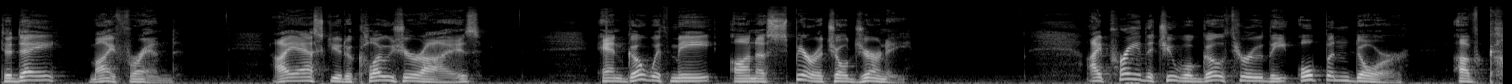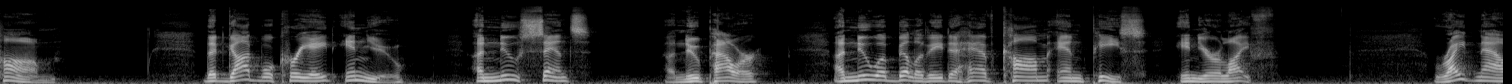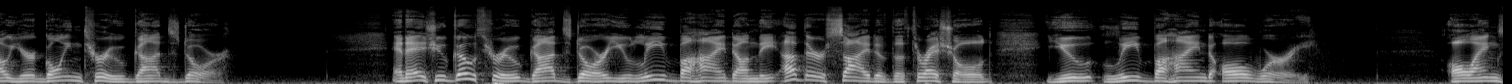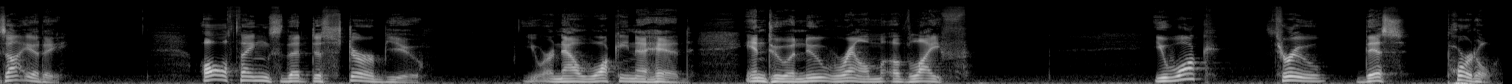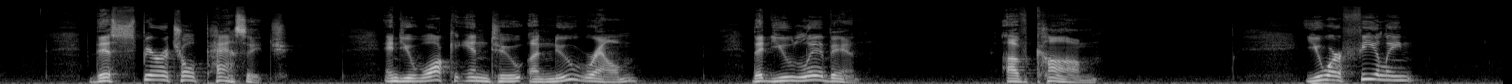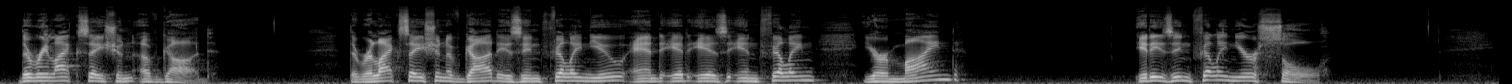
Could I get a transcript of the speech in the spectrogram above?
Today, my friend, I ask you to close your eyes and go with me on a spiritual journey. I pray that you will go through the open door of calm, that God will create in you a new sense, a new power, a new ability to have calm and peace in your life. Right now, you're going through God's door. And as you go through God's door, you leave behind on the other side of the threshold, you leave behind all worry, all anxiety, all things that disturb you. You are now walking ahead into a new realm of life. You walk through this portal, this spiritual passage, and you walk into a new realm that you live in of calm. You are feeling the relaxation of God. The relaxation of God is in filling you, and it is in filling your mind. It is in filling your soul.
